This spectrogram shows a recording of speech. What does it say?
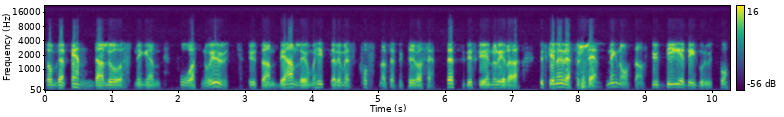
som den enda lösningen på att nå ut utan det handlar om att hitta det mest kostnadseffektiva sättet. Det ska generera, det ska generera försäljning någonstans. Det är det det går ut på.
